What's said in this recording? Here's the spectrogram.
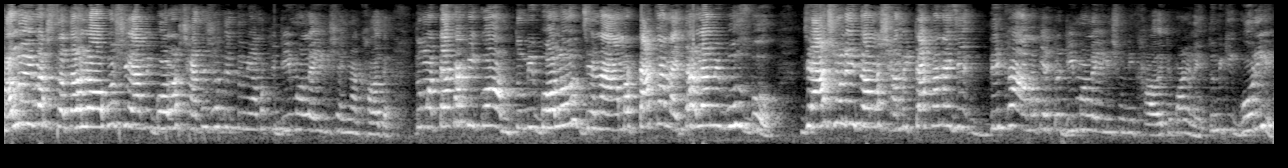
ভালোই বাসতা তাহলে অবশ্যই আমি বলার সাথে সাথে তুমি আমাকে ডিমালা ইলিশ না খাওয়া দাও। তোমার টাকা কি কম? তুমি বলো যে না আমার টাকা নাই তাহলে আমি বুঝব যে আসলেই তো আমার স্বামীর টাকা নাই যে দেখা আমাকে একটা ডিমালা ইলিশ উনি খাওয়াইতে পারে নাই। তুমি কি গরিব?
